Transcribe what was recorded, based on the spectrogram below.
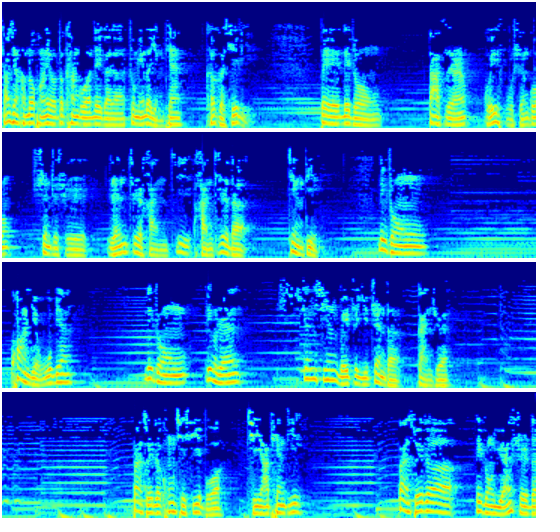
相信很多朋友都看过这个著名的影片《可可西里》，被那种大自然鬼斧神工，甚至是人至罕至罕至的境地，那种旷野无边，那种令人身心为之一振的感觉，伴随着空气稀薄、气压偏低，伴随着那种原始的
